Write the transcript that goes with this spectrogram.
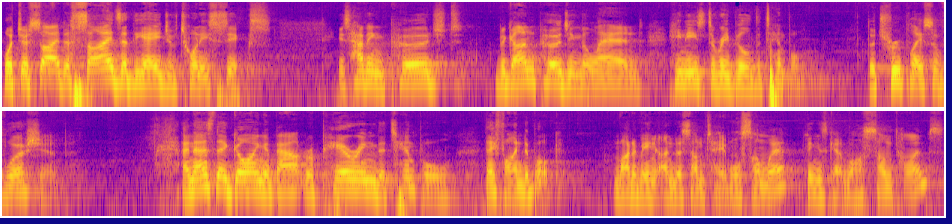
What Josiah decides at the age of 26 is having purged, begun purging the land, he needs to rebuild the temple, the true place of worship. And as they're going about repairing the temple, they find a book. Might have been under some table somewhere. Things get lost sometimes.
